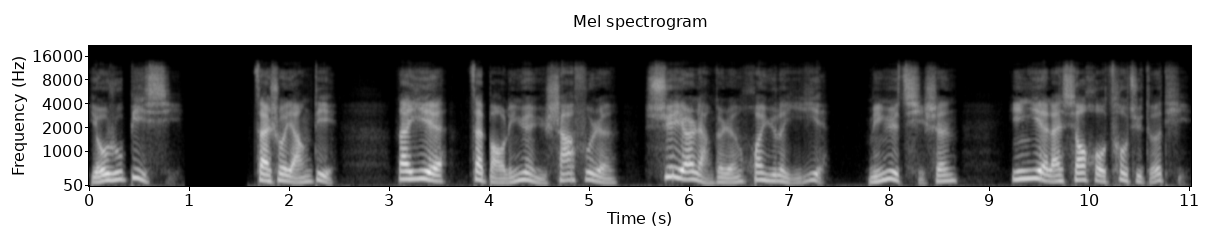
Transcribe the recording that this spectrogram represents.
犹如碧玺。再说杨帝那夜在宝林院与沙夫人、薛姨儿两个人欢愉了一夜，明日起身，因夜来消后凑去得体，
